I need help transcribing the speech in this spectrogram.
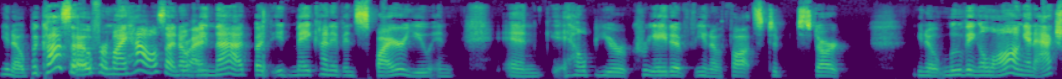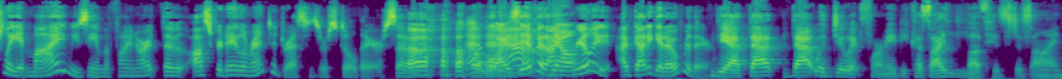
you know, Picasso for my house. I don't right. mean that, but it may kind of inspire you and, and help your creative, you know, thoughts to start you know, moving along. And actually, at my Museum of Fine Art, the Oscar de la Renta dresses are still there. So oh, that wow. exhibit, now, I really, I've got to get over there. Yeah, that that would do it for me because I love his design.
